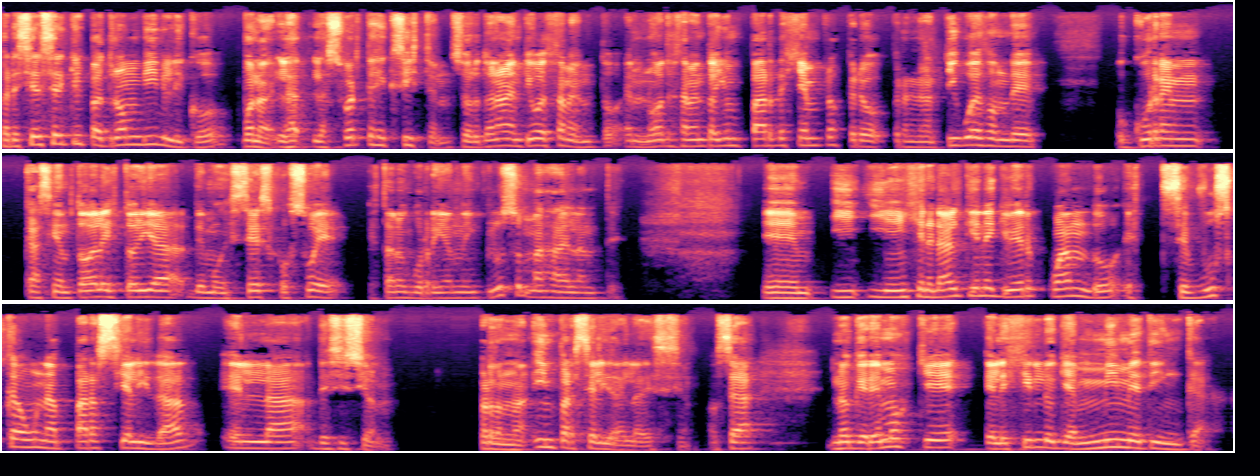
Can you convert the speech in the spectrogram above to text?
parecía ser que el patrón bíblico, bueno, las suertes existen, sobre todo en el Antiguo Testamento. En el Nuevo Testamento hay un par de ejemplos, pero, pero en el Antiguo es donde ocurren casi en toda la historia de Moisés, Josué, están ocurriendo incluso más adelante. Em, y, en general tiene que ver cuando se busca una parcialidad en la decisión, perdón, una imparcialidad en la decisión. O sea, no queremos que elegir lo que a mí me tinca.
